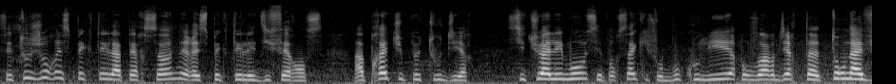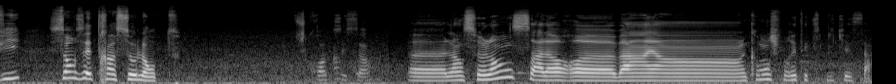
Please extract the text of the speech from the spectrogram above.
C'est toujours respecter la personne et respecter les différences. Après, tu peux tout dire. Si tu as les mots, c'est pour ça qu'il faut beaucoup lire pour pouvoir dire ton avis sans être insolente. Je crois que c'est ça. Euh, L'insolence, alors, euh, ben, comment je pourrais t'expliquer ça?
